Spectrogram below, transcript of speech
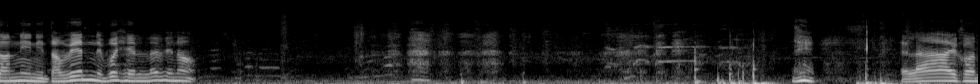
ตอนนี้นี่ตาเว้นนี่บ่เห็นแล้วพี่น้องนี่หลายคน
